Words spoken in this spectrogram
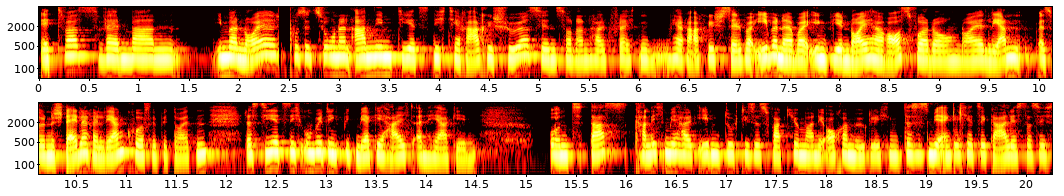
etwas, wenn man immer neue Positionen annimmt, die jetzt nicht hierarchisch höher sind, sondern halt vielleicht hierarchisch selber Ebene, aber irgendwie eine neue Herausforderung, neue Lern, also eine steilere Lernkurve bedeuten, dass die jetzt nicht unbedingt mit mehr Gehalt einhergehen. Und das kann ich mir halt eben durch dieses Fuck Your Money auch ermöglichen, dass es mir eigentlich jetzt egal ist, dass ich,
